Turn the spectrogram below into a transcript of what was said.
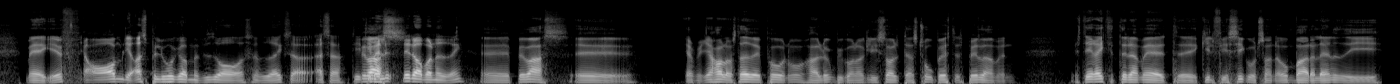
med AGF. Jo, men de har også spillet uafgjort med videre og så videre, ikke? Så altså, de, de var Bevares. lidt, lidt op og ned, ikke? Øh, bevares. Øh, jeg, jeg holder stadigvæk på, nu har Lyngby godt nok lige solgt deres to bedste spillere, men hvis det er rigtigt det der med, at øh, Gilfie Sigurdsson åbenbart er landet i,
